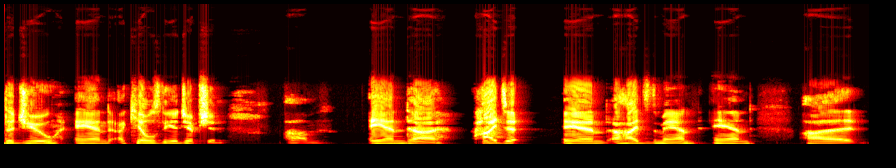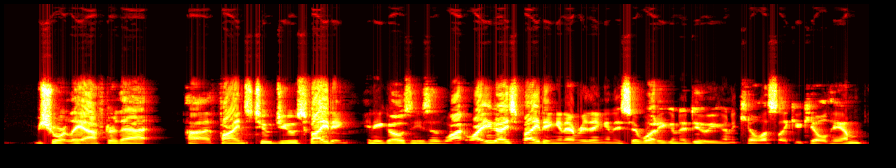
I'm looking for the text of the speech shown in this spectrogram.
the Jew and uh, kills the Egyptian, um, and uh, hides it, and uh, hides the man, and uh, shortly after that uh, finds two Jews fighting, and he goes and he says, "Why, why are you guys fighting and everything?" And they said, "What are you going to do? Are you going to kill us like you killed him?"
